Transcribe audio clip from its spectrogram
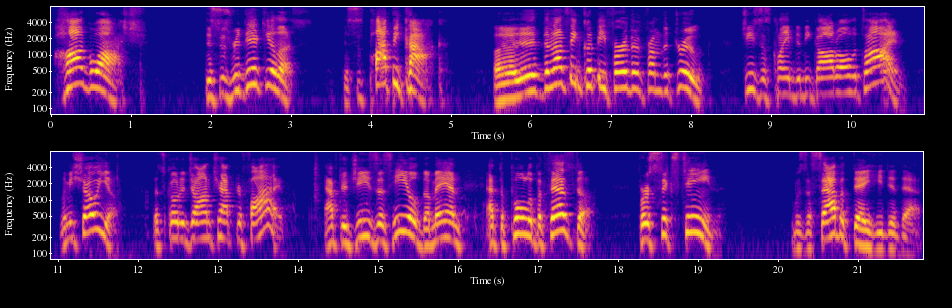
Hogwash. This is ridiculous. This is poppycock. Uh, nothing could be further from the truth. Jesus claimed to be God all the time. Let me show you. Let's go to John chapter 5. After Jesus healed the man at the pool of Bethesda, verse 16. It was the Sabbath day he did that.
